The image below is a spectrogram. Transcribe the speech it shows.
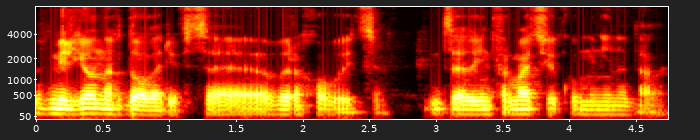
в мільйонах доларів все вираховується. Це інформацію, яку мені надали.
